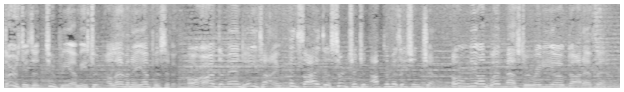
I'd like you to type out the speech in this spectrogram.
Thursdays at 2 p.m. Eastern, 11 a.m. Pacific, or on demand anytime inside the Search Engine Optimization channel, only on WebmasterRadio.fm.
